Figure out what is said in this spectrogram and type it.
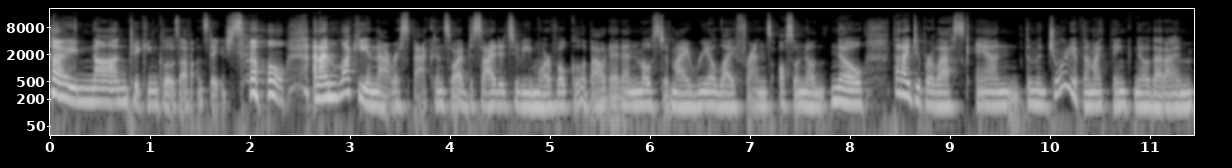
my non taking clothes off on stage. So, and I'm lucky in that respect, and so I've decided to be more vocal about it. And most of my real life friends also know know that I do burlesque, and the majority of them, I think, know that I'm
